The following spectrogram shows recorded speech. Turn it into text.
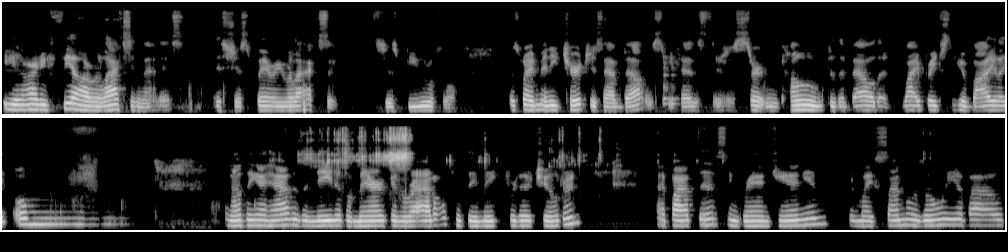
You can already feel how relaxing that is. It's just very relaxing. It's just beautiful. That's why many churches have bells because there's a certain tone to the bell that vibrates through your body, like um. Another thing I have is a Native American rattle that they make for their children. I bought this in Grand Canyon when my son was only about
